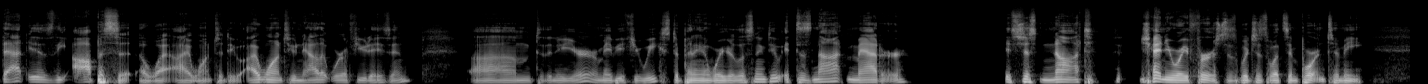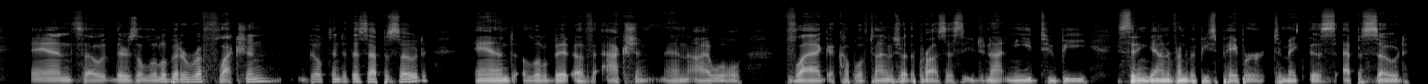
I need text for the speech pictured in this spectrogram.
that is the opposite of what I want to do. I want to, now that we're a few days in um, to the new year, or maybe a few weeks, depending on where you're listening to, it does not matter. It's just not January 1st, which is what's important to me. And so there's a little bit of reflection built into this episode and a little bit of action. And I will flag a couple of times throughout the process that you do not need to be sitting down in front of a piece of paper to make this episode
